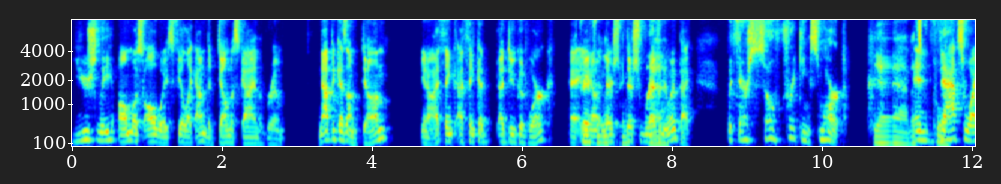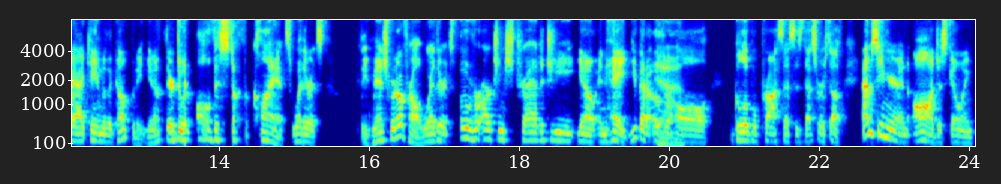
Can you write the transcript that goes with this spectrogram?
usually almost always feel like I'm the dumbest guy in the room. Not because I'm dumb, you know, I think I think I, I do good work, uh, you know, and there's there's revenue yeah. impact, but they're so freaking smart. Yeah, and cool. that's why I came to the company. You know, they're doing all this stuff for clients, whether it's lead management overhaul, whether it's overarching strategy, you know, and hey, you got to overhaul yeah. global processes, that sort of stuff. I'm sitting here in awe, just going,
